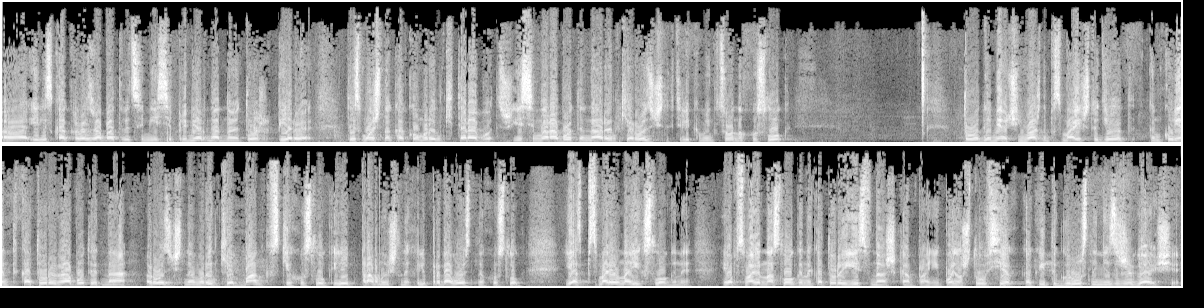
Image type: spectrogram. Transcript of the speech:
Э, или как разрабатывается миссия, примерно одно и то же. Первое. Ты смотришь, на каком рынке ты работаешь. Если мы работаем на рынке розничных телекоммуникационных услуг, то для меня очень важно посмотреть, что делают конкуренты, которые работают на розничном рынке банковских услуг или промышленных, или продовольственных услуг. Я посмотрел на их слоганы, я посмотрел на слоганы, которые есть в нашей компании, понял, что у всех какие-то грустные, не зажигающие.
